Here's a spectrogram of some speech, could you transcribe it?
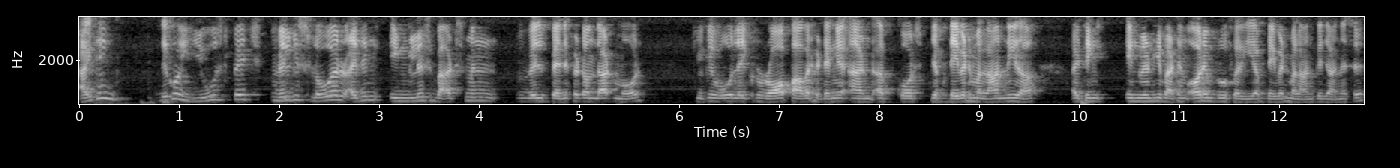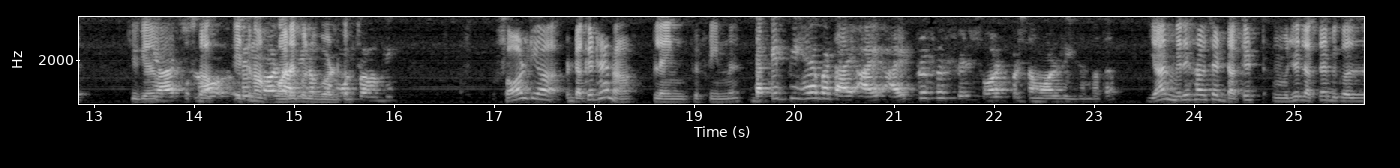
آئی تھنک دیکھو used pitch will be slower I think English batsman will benefit on that more کیونکہ وہ لائک را پاور ہٹیں گے اینڈ اف کورس جب ڈیوڈ ملان نہیں رہا آئی تھنک انگلینڈ کی بیٹنگ اور امپروو کر گئی اب ڈیوڈ ملان کے جانے سے کیونکہ اس کا اتنا ہاربل ورلڈ کپ سالٹ یا ڈکٹ ہے نا پلینگ 15 میں? ڈکٹ بھی ہے but I I I prefer Phil Salt for some all reason پتہ یار میرے خیال سے ڈکٹ مجھے لگتا ہے بیکاز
